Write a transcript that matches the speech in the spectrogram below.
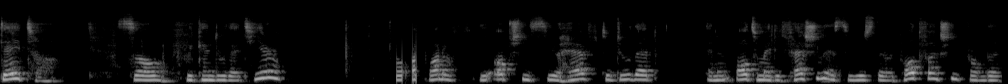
data. So we can do that here. One of the options you have to do that in an automated fashion is to use the report function from the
